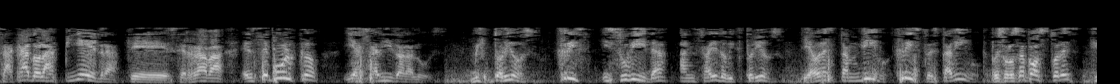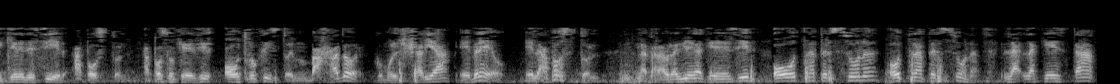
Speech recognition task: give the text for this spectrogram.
sacado la piedra que cerraba el sepulcro y ha salido a la luz. Victorioso. Cristo y su vida han salido victoriosos. Y ahora están vivos. Cristo está vivo. Pues los apóstoles, ¿qué quiere decir apóstol? Apóstol quiere decir otro Cristo, embajador, como el Sharia hebreo, el apóstol. La palabra griega quiere decir otra persona, otra persona. La, la que está,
